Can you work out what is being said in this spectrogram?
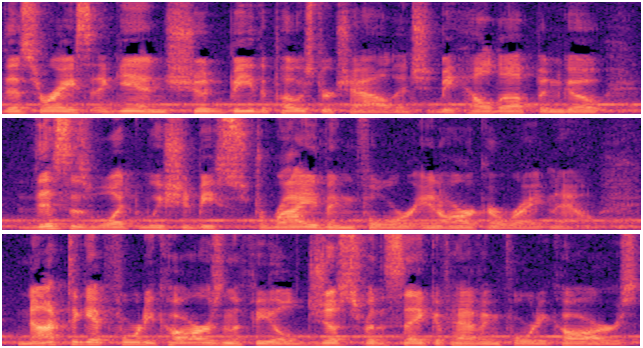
this race, again, should be the poster child and should be held up and go, this is what we should be striving for in ARCA right now. Not to get 40 cars in the field just for the sake of having 40 cars.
